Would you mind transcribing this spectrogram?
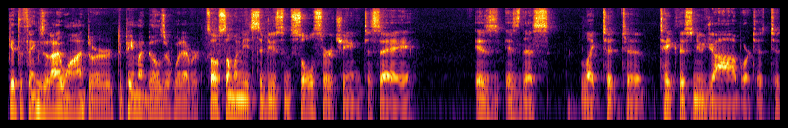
get the things that I want or to pay my bills or whatever. So someone needs to do some soul searching to say, is is this like to to take this new job or to to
